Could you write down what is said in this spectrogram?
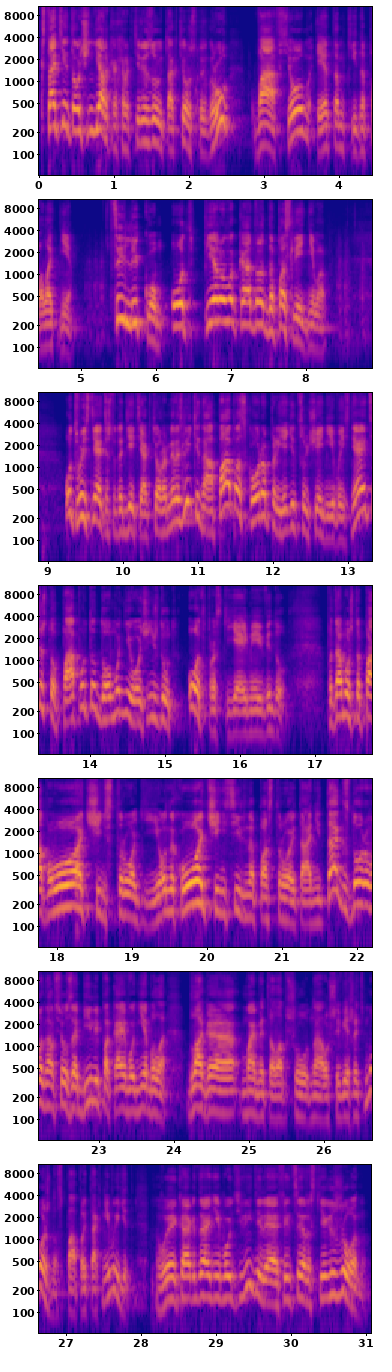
Кстати, это очень ярко характеризует актерскую игру во всем этом кинополотне. Целиком, от первого кадра до последнего. Вот выясняется, что это дети актера Мерзликина, а папа скоро приедет с учения. И выясняется, что папу-то дома не очень ждут. Отпрыски я имею в виду. Потому что папа очень строгий, и он их очень сильно построит. А они так здорово на все забили, пока его не было. Благо, маме-то лапшу на уши вешать можно, с папой так не выйдет. Вы когда-нибудь видели офицерских жен?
